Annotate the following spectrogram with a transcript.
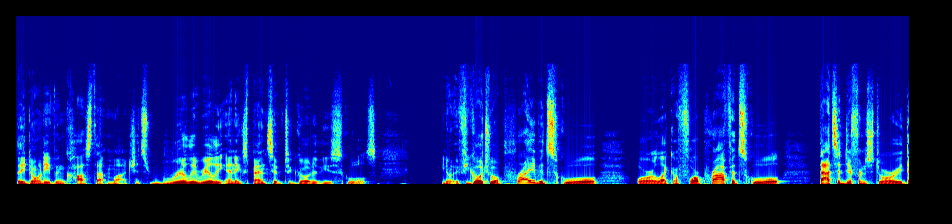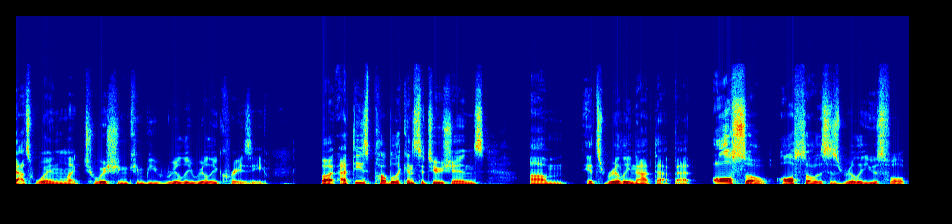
they don't even cost that much. It's really really inexpensive to go to these schools you know, if you go to a private school or like a for-profit school, that's a different story. That's when like tuition can be really, really crazy. But at these public institutions, um, it's really not that bad. Also, also, this is really useful.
